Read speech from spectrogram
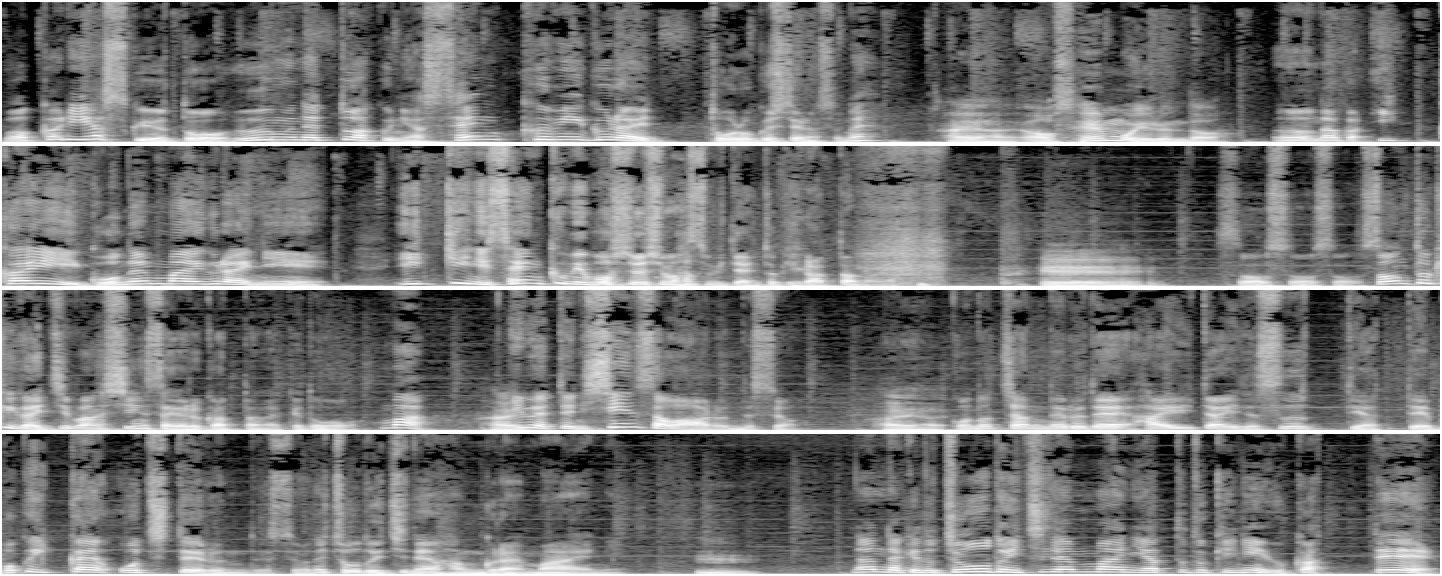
わかりやすく言うと、ウームネットワークには1000組ぐらい登録してるんですよね。はいはい。あ、1000もいるんだ。うん、なんか一回5年前ぐらいに、一気に1000組募集しますみたいな時があったのよ。へえ。そうそうそう。その時が一番審査緩かったんだけど、まあ、はい言えてに審査はあるんですよ。はいはい。このチャンネルで入りたいですってやって、僕一回落ちてるんですよね。ちょうど1年半ぐらい前に。うん。なんだけど、ちょうど1年前にやった時に受かって、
